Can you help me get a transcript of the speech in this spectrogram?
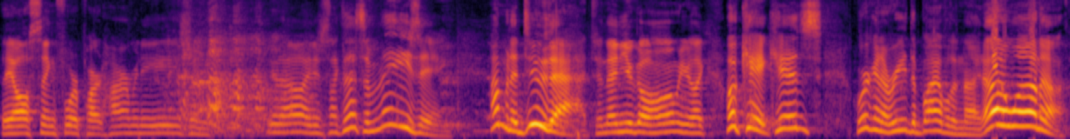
they all sing four part harmonies, and, you know, and it's like, that's amazing. I'm going to do that. And then you go home and you're like, okay, kids, we're going to read the Bible tonight. I don't want to.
